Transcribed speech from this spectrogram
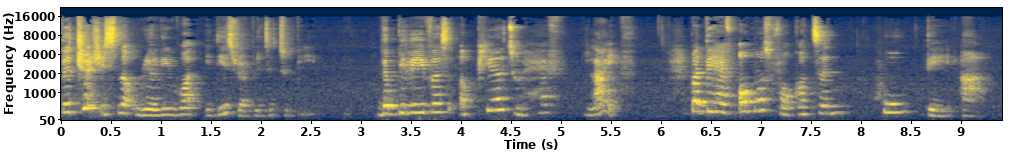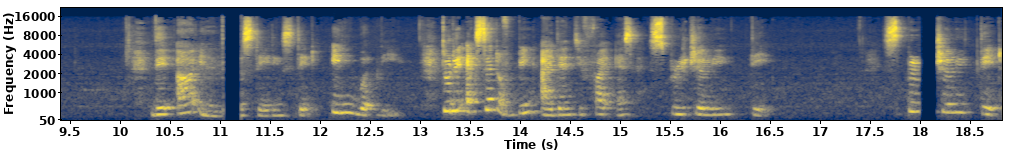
the church is not really what it is reputed to be. The believers appear to have life, but they have almost forgotten who they are. They are in a devastating state inwardly, to the extent of being identified as spiritually dead. Spiritually dead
